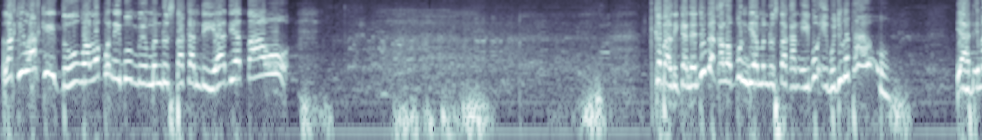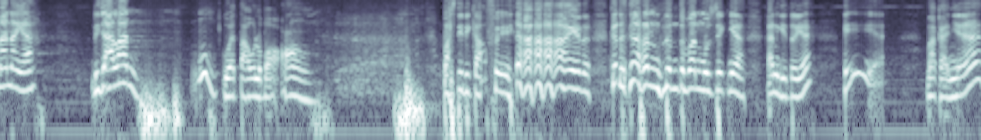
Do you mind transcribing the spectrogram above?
Laki-laki itu walaupun ibu mendustakan dia, dia tahu. Kebalikannya juga kalaupun dia mendustakan ibu, ibu juga tahu. Ya di mana ya? Di jalan. Hmm, gue tahu lo bohong. Pasti di kafe. gitu. Kedengaran dentuman musiknya, kan gitu ya? Iya. Makanya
